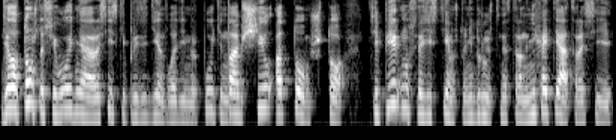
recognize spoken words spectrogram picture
Дело в том, что сегодня российский президент Владимир Путин сообщил о том, что Теперь, ну, в связи с тем, что недружественные страны не хотят с Россией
